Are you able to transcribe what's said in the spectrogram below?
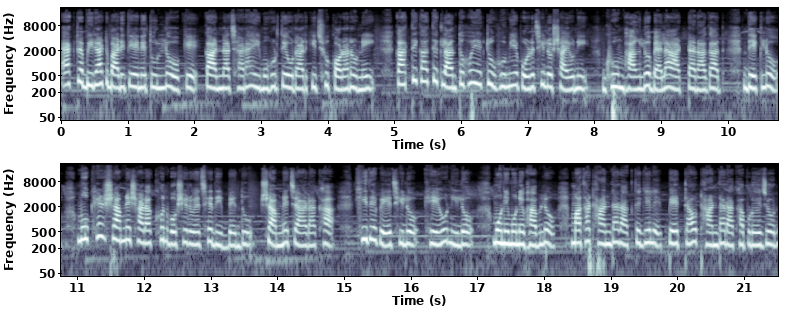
একটা বিরাট বাড়িতে এনে তুললো ওকে। কান্না ছাড়া এই মুহূর্তে ওর আর কিছু করারও নেই। কাঁদতে কাঁদতে ক্লান্ত হয়ে একটু ঘুমিয়ে পড়েছিল সায়নী। ঘুম ভাঙলো বেলা আটটা নাগাদ। দেখল, মুখের সামনে সারাক্ষণ বসে রয়েছে দিব্যেন্দু। সামনে চা রাখা। খিদে পেয়েছিল, খেয়েও নিল। মনে মনে ভাবলো, মাথা ঠান্ডা রাখতে গেলে পেটটাও ঠান্ডা রাখা প্রয়োজন।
